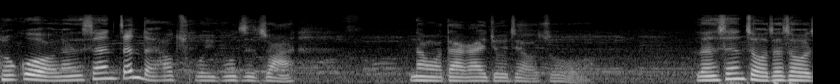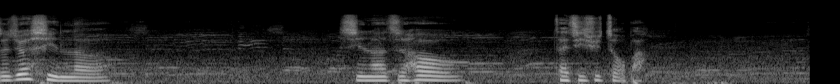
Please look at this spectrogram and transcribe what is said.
如果人生真的要出一部自传那我大概就叫做人生走着走着就醒了醒了之后再继续走吧。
